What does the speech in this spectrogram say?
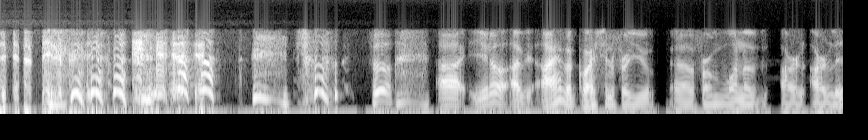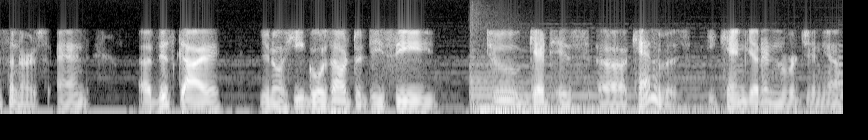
so, so uh, you know, I, I have a question for you from one of our our listeners, and this guy, you know, he goes out to D.C. to get his uh, cannabis. He can't get it in Virginia,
